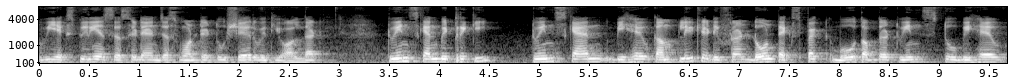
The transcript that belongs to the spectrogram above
we experienced yesterday and just wanted to share with you all that. Twins can be tricky. Twins can behave completely different. Don't expect both of the twins to behave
